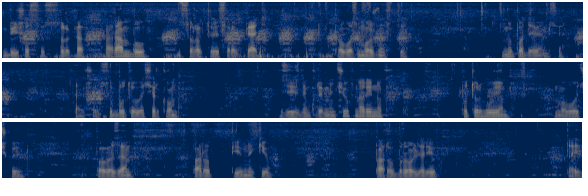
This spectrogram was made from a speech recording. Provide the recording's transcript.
більше 40 грам був, 43-45 по можливості. Ну, подивимося. Так що в суботу вечірком з'їздимо Кременчук на ринок, поторгуємо молочкою, повеземо пару півників, пару бройлерів та й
